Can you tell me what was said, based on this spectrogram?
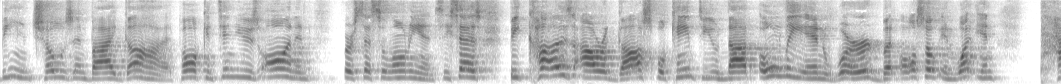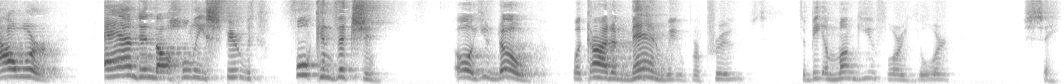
being chosen by God. Paul continues on in 1 Thessalonians. He says, Because our gospel came to you not only in word, but also in what? In power and in the Holy Spirit with full conviction. Oh, you know what kind of men we were proved to be among you for your sake.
